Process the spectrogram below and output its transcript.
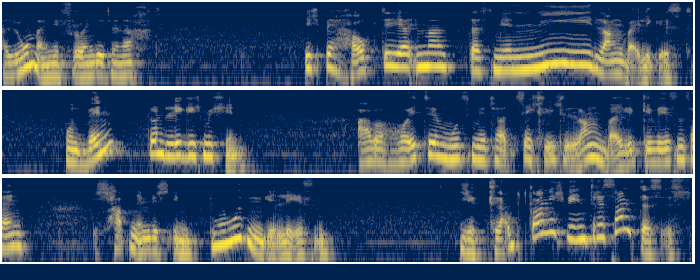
Hallo, meine Freunde der Nacht. Ich behaupte ja immer, dass mir nie langweilig ist. Und wenn, dann lege ich mich hin. Aber heute muss mir tatsächlich langweilig gewesen sein. Ich habe nämlich im Duden gelesen. Ihr glaubt gar nicht, wie interessant das ist.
